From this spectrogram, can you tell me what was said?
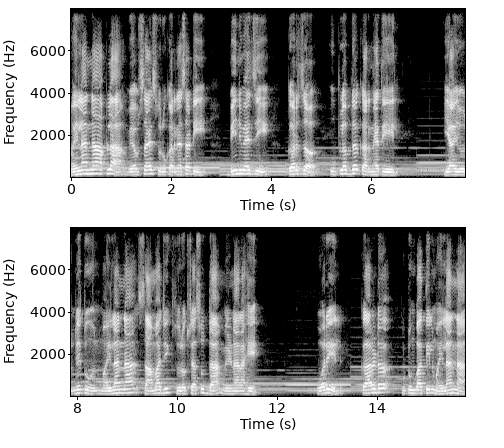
महिलांना आपला व्यवसाय सुरू करण्यासाठी बिनव्याजी कर्ज उपलब्ध करण्यात येईल. या योजनेतून महिलांना सामाजिक सुरक्षा सुद्धा मिळणार आहे. वरील कार्ड कुटुंबातील महिलांना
